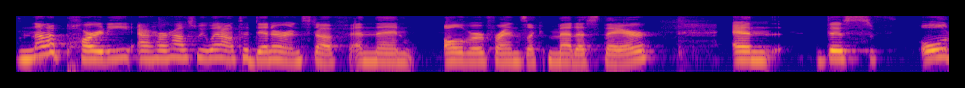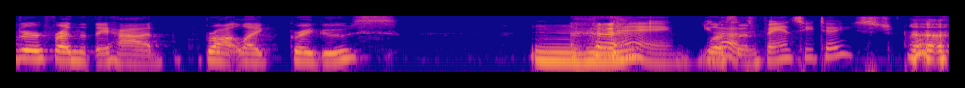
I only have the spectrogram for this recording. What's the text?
not a party at her house. We went out to dinner and stuff, and then all of our friends like met us there. And this older friend that they had brought like Grey Goose. Mhm. Dang, you got Listen. fancy taste. that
